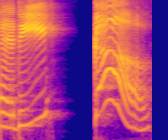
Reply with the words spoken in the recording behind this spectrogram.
Ready? Go!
